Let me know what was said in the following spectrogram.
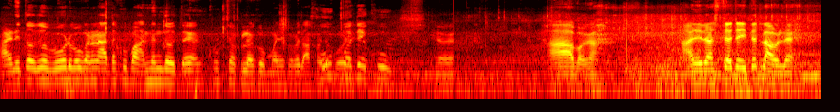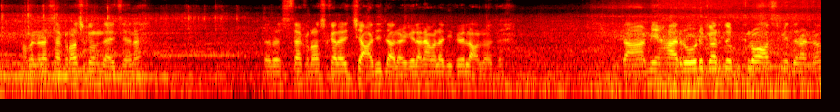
आणि तो जो बोर्ड बघून आता खूप आनंद होतोय. खूप थकलोय खूप म्हणजे खूप दाखवतो खूप हा बघा. आणि रस्त्याच्या इथेच लावलं आहे आम्हाला रस्ता क्रॉस करून जायचं आहे ना? तर रस्ता क्रॉस करायच्या आधी लावला गेला आणि आम्हाला तिकडे लावला होता. तर आम्ही हा रोड करतो क्रॉस मित्रांनो.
